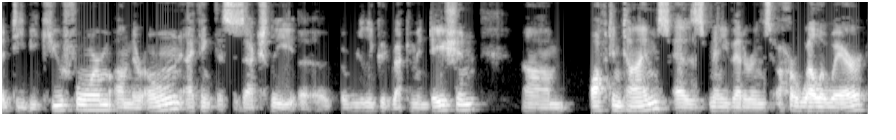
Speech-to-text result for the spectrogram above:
a DBQ form on their own. I think this is actually a, a really good recommendation. Um, oftentimes, as many veterans are well aware,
